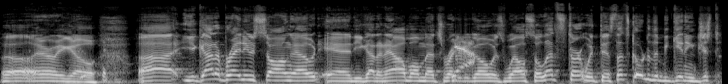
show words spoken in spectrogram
Oh, there we go. Uh, you got a brand new song out, and you got an album that's ready to go as well. So let's start with this. Let's go to the beginning, just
